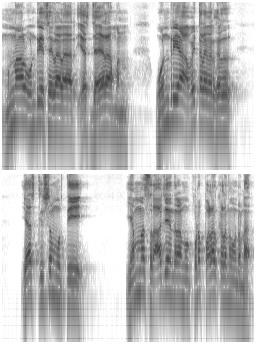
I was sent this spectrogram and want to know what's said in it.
முன்னாள் ஒன்றிய செயலாளர் எஸ். ஜெயராமன் ஒன்றிய அவைத்தலைவர்கள் S. Krishnamurthy M. S. Rajendran உட்பட பலர் கலந்து கொண்டனர்.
